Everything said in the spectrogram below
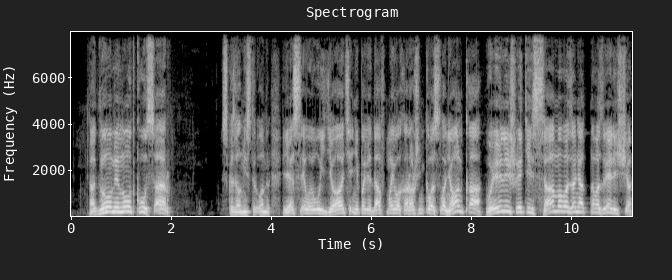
— Одну минутку, сэр, — сказал мистер Омер. — Если вы уйдете, не повидав моего хорошенького слоненка, вы лишитесь самого занятного зрелища.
